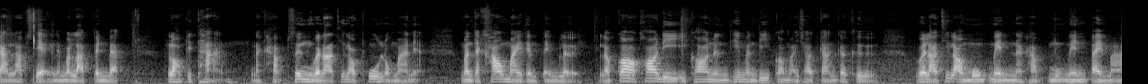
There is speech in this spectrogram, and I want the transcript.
การรับเสียงเนี่ยมันรับเป็นแบบรอบทิศทางนะครับซึ่งเวลาที่เราพูดลงมาเนี่ยมันจะเข้าไมค์เต็มๆเลย แล้วก็ข้อดีอีกข้อหนึ่งที่มันดีกว่าไมค์ช็อตกันก็คือ เวลาที่เรา movement นะครับ movement ไปมา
